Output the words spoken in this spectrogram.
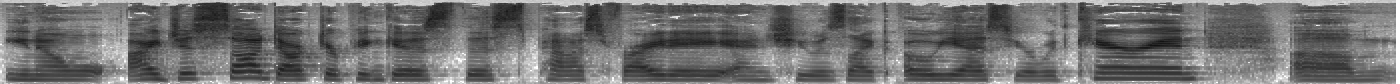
you know, I just saw Dr. Pincus this past Friday, and she was like, Oh, yes, you're with Karen. Um,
